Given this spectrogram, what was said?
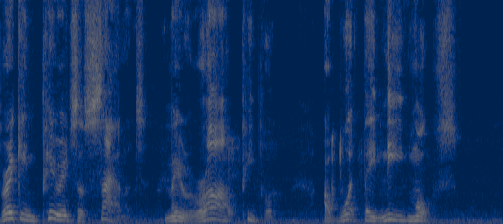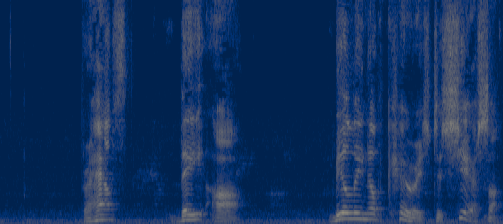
breaking periods of silence may rob people of what they need most. Perhaps they are building up courage to share something,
